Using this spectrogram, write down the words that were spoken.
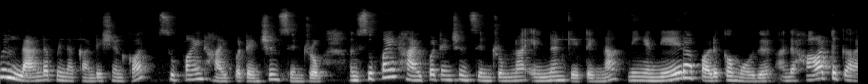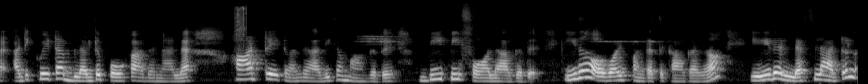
will land up in a condition call supine hypertension syndrome அந்த சுப்பைன் ஹைப்பர் டென்ஷன் சின்ட்ரோம்னா என்னன்னு கேட்டிங்கன்னா நீங்கள் நேராக படுக்கும் போது அந்த ஹார்ட்டுக்கு அடிக்குவேட்டாக பிளட்டு போகாதனால ஹார்ட் ரேட் வந்து அதிகமாகுது பிபி ஃபால் ஆகுது. இதை அவாய்ட் பண்ணுறதுக்காக தான் either left lateral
